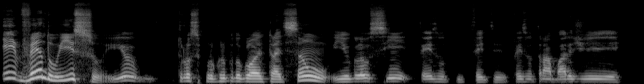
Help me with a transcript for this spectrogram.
E vendo isso, e eu trouxe para o grupo do Glória e Tradição, e o Glauci fez o, fez, fez o trabalho de,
